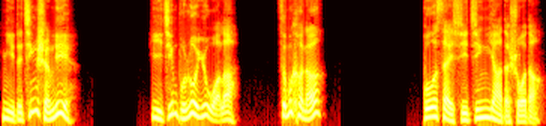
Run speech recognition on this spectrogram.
你的精神力已经不弱于我了，怎么可能？”波塞西惊讶的说道。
